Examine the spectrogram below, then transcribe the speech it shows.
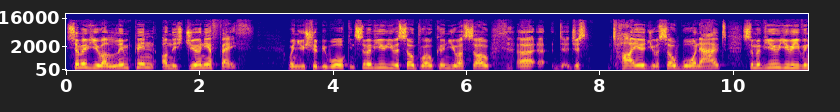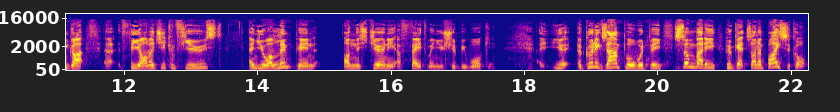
Some of you are limping on this journey of faith when you should be walking. Some of you, you are so broken, you are so uh, just tired, you are so worn out. Some of you, you even got uh, theology confused, and you are limping on this journey of faith when you should be walking. Uh, a good example would be somebody who gets on a bicycle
